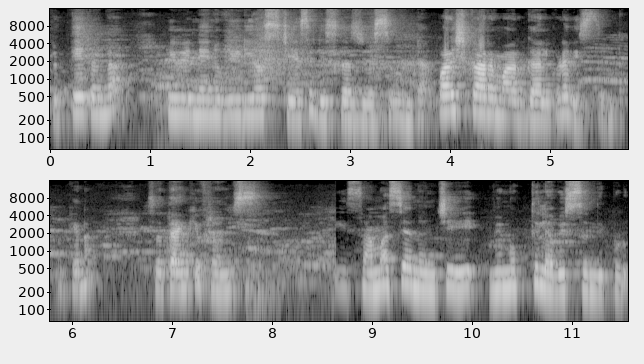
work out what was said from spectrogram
ప్రత్యేకంగా ఇవి నేను వీడియోస్ చేసి డిస్కస్ చేస్తూ ఉంటా. పరిష్కార మార్గాలు కూడా ఇస్తుంటా ఓకేనా సో థ్యాంక్ యూ ఫ్రెండ్స్ ఈ సమస్య నుంచి విముక్తి లభిస్తుంది ఇప్పుడు.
